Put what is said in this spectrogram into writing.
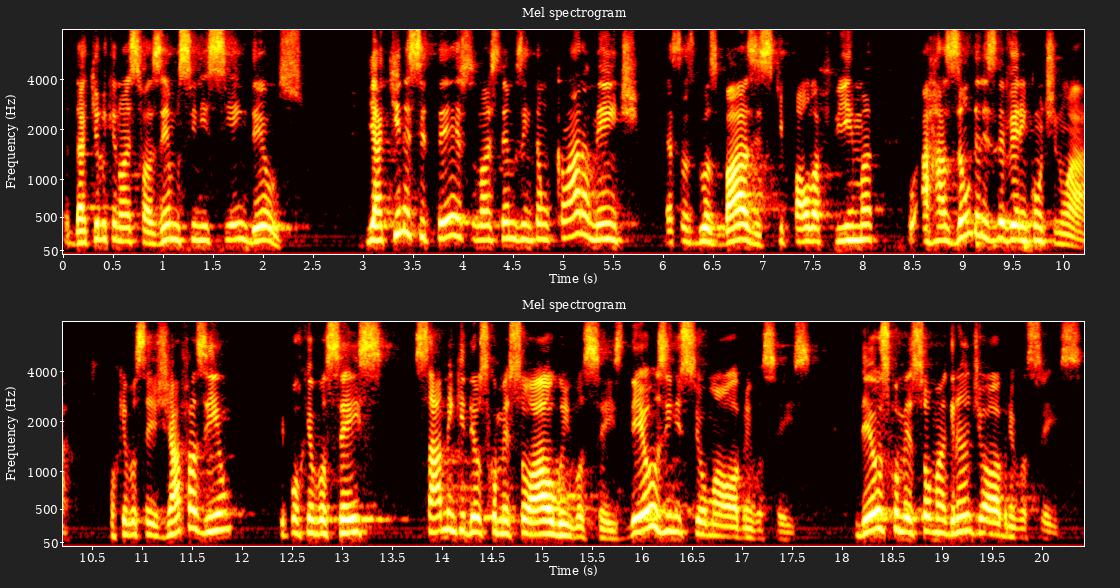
daquilo que nós fazemos se inicia em Deus. E aqui nesse texto nós temos então claramente essas duas bases que Paulo afirma a razão deles deverem continuar, porque vocês já faziam e porque vocês sabem que Deus começou algo em vocês. Deus iniciou uma obra em vocês. Deus começou uma grande obra em vocês.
